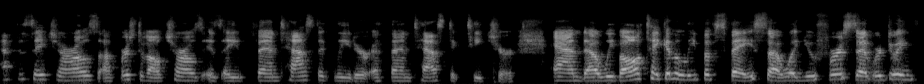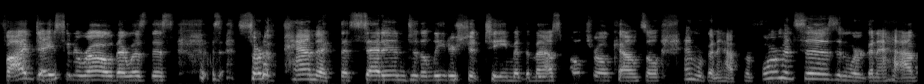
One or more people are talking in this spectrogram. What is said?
have to say, Charles, uh, first of all, Charles is a fantastic leader, a fantastic teacher. And uh, we've all taken a leap of space. Uh, when you first said we're doing five days in a row, there was this sort of panic that set into the leadership team at the Mass Cultural Council. And we're going to have performances and we're going to have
